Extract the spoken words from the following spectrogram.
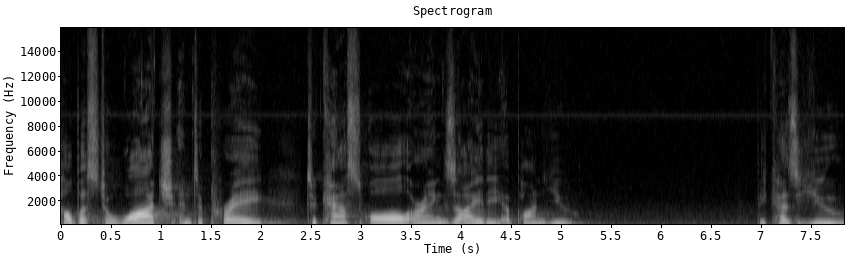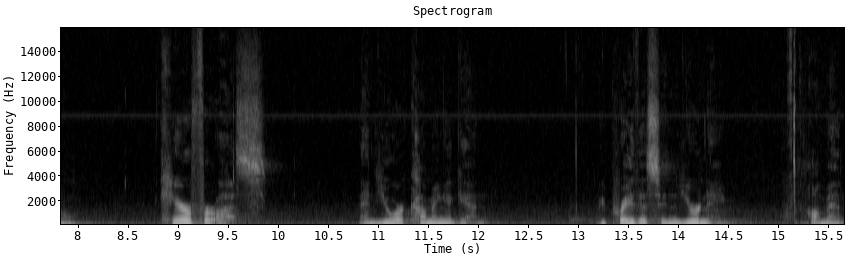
help us to watch and to pray, to cast all our anxiety upon you, because you care for us and you are coming again. We pray this in your name. Amen.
